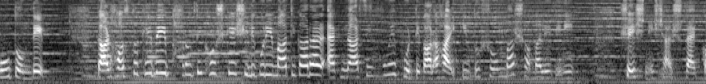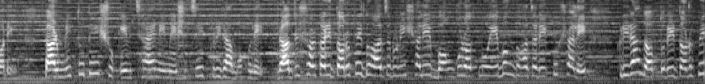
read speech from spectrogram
গৌতম দেব। তার হস্তক্ষেপেই ভারতী ঘোষকে শিলিগুড়ি মাটিকাড়ার এক নার্সিং হোমে ভর্তি করা হয়, কিন্তু সোমবার সকালে তিনি শেষ নিঃশ্বাস ত্যাগ করেন। তার মৃত্যুতে শোকের ছায়া নেমে এসেছে ক্রীড়া মহলে রাজ্য সরকারের তরফে দু হাজার উনিশ সালে বঙ্গরত্ন এবং দু হাজার একুশ সালে ক্রীড়া দপ্তরের তরফে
